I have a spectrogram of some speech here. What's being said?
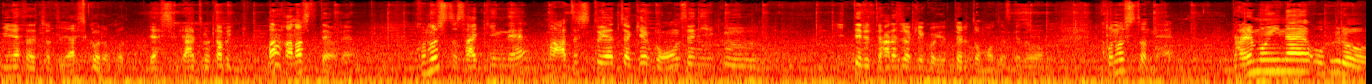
皆さんちょっとヤシコの子ヤシあ多分前話してたよね。この人最近ねまあ私とやっちゃん結構温泉に行く行ってるって話は結構言ってると思うんですけどこの人ね誰もいないお風呂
